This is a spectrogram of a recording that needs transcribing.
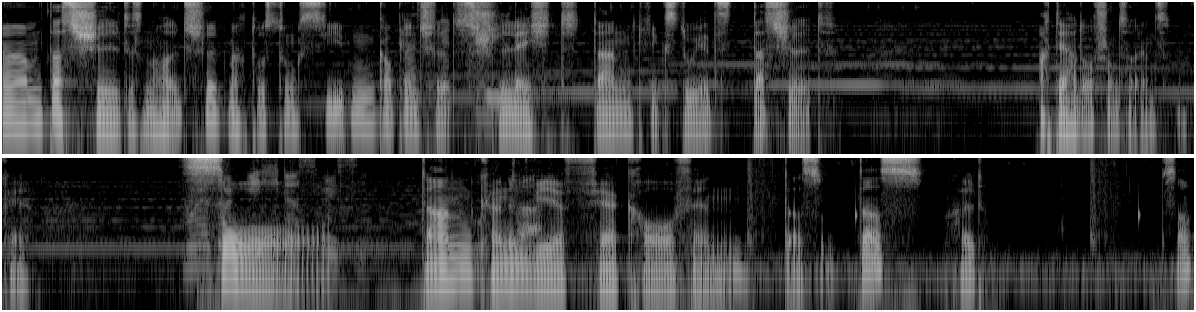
Ähm, das Schild ist ein Holzschild, macht Rüstung 7. Goblin-Schild ist schlecht. Dann kriegst du jetzt das Schild. Ach, der hat auch schon so eins. Okay. So. Dann können wir verkaufen das und das. Halt. So.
